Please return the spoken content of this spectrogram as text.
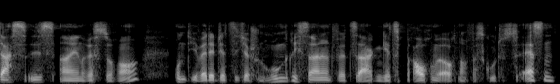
Das ist ein Restaurant und ihr werdet jetzt sicher schon hungrig sein und werdet sagen, jetzt brauchen wir auch noch was Gutes zu essen.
